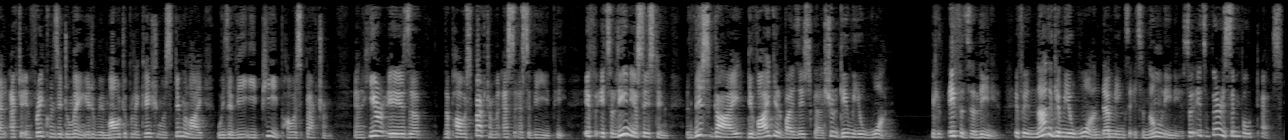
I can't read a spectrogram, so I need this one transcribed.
and actually in frequency domain, it will be multiplication of stimuli with the VEP power spectrum. And here is uh, the power spectrum SSVEP. If it's a linear system, this guy divided by this guy should give you 1. Because if it's a linear. If it not give you 1, that means it's non-linear. So it's a very simple test.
